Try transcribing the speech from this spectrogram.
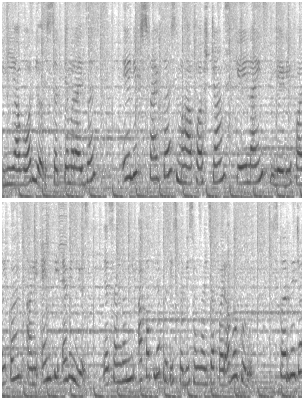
Liya Warriors Satyam Risers Elite Strikers Mahafast chance के लाईन्स लेडी फाल्कन्स आणि एन टी या संघांनी आपापल्या प्रतिस्पर्धी संघांचा पराभव करून स्पर्धेच्या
